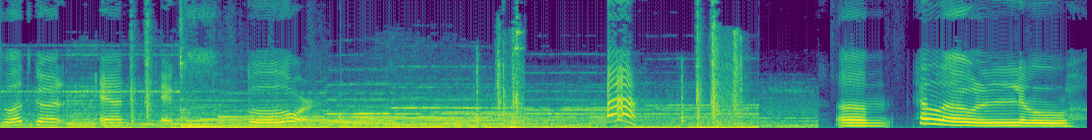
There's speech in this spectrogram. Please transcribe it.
So let's go and explore. Um, hello, little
